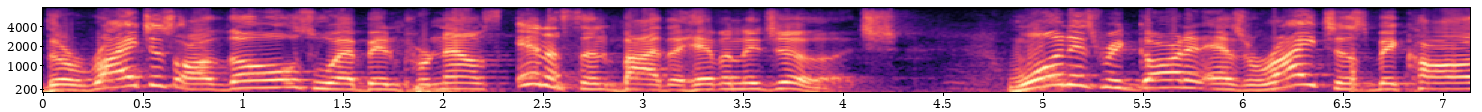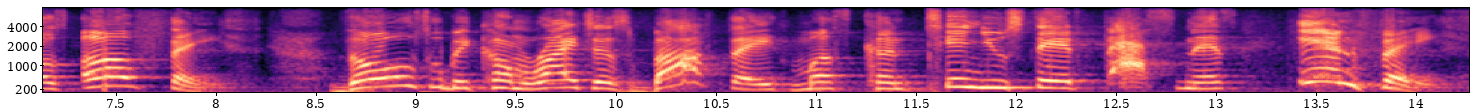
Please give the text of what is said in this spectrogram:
The righteous are those who have been pronounced innocent by the heavenly judge. One is regarded as righteous because of faith. Those who become righteous by faith must continue steadfastness in faith.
